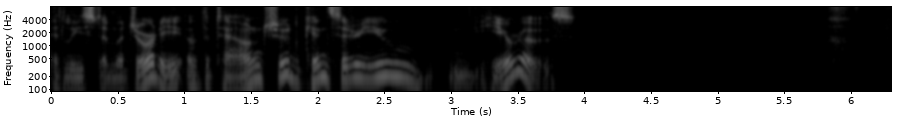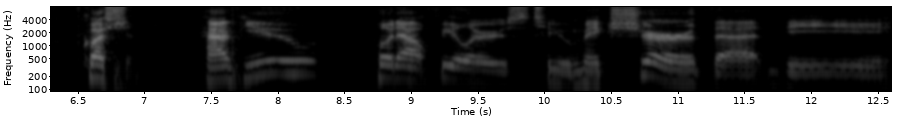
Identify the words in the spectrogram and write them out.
at least a majority of the town should consider you heroes. Question Have you put out feelers to make sure that the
